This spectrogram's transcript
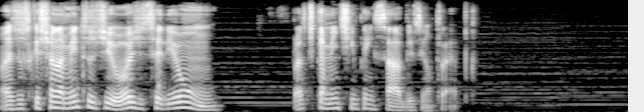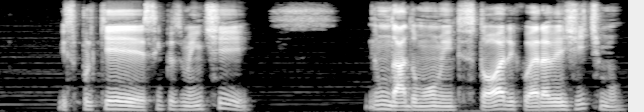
mas os questionamentos de hoje seriam praticamente impensáveis em outra época. Isso porque simplesmente num dado momento histórico era legítimo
